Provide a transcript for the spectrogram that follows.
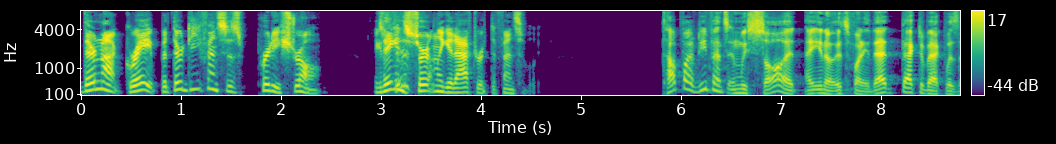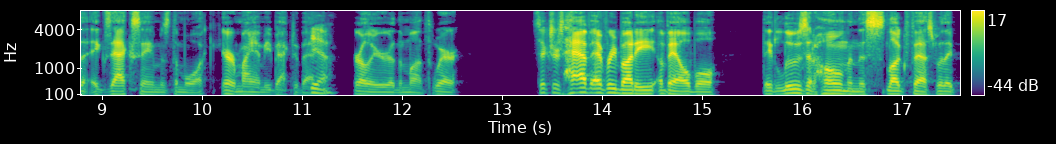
they're not great, but their defense is pretty strong. Like they can certainly get after it defensively. Top five defense, and we saw it. You know, it's funny that back to back was the exact same as the Milwaukee or Miami back to back. Yeah. earlier in the month, where Sixers have everybody available. They lose at home in this slugfest where they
